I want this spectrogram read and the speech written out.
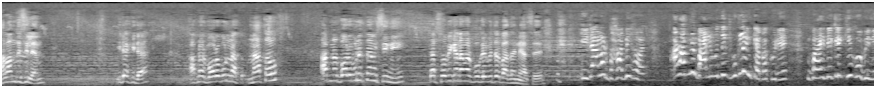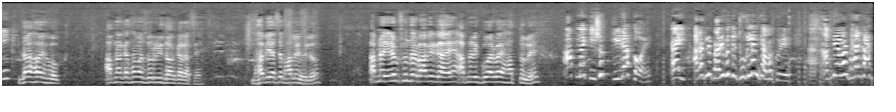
সালাম দিছিলাম। ইটা কিটা আপনার বড় বোন না তো না তো? আপনার বড় বোনের তো আমি চিনি। তার ছবি কেন আমার বুকের ভিতর বাঁধানি আছে। এটা আমার ভাবি হয়। আর আপনি বাড়ির মধ্যে ঢুকলেন কেবা করে? বাড়ি দেখলে কি হবি নি? যা হয় হোক আপনার কাছে আমার জরুরি দরকার আছে। ভাবি আছে ভালোই হইল। আপনার এরকম সুন্দর ভাবির গায়ে আপনার গুয়ার ভাই হাত তোলে। আপনার কি সব কিরা কয়? এই আর আপনি বাড়ির মধ্যে ঢুকলেন কেবা করে? আপনি আমার ভাই রাগ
